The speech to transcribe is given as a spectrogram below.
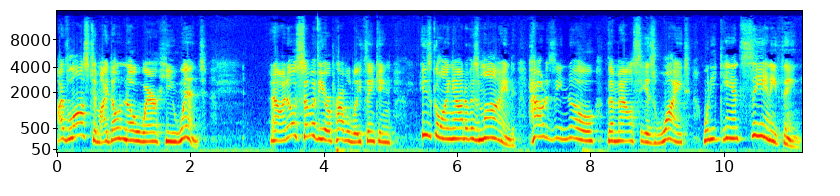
I've lost him. I don't know where he went. Now, I know some of you are probably thinking, he's going out of his mind. How does he know the mouse is white when he can't see anything?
